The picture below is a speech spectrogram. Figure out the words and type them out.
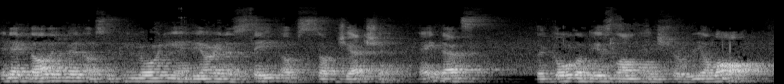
in acknowledgement of superiority, and they are in a state of subjection. Okay, that's the goal of Islam and Sharia law.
